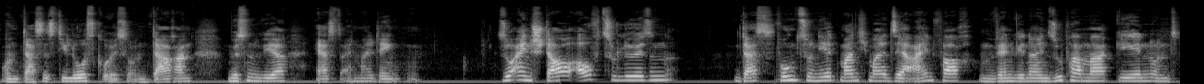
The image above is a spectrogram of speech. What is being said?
und das ist die Losgröße und daran müssen wir erst einmal denken. So einen Stau aufzulösen das funktioniert manchmal sehr einfach. Wenn wir in einen Supermarkt gehen und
